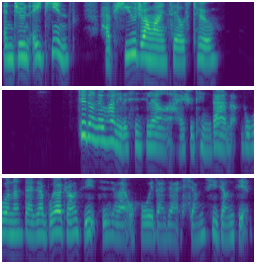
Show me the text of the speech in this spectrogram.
and June 18th have huge online sales too. 这段对话里的信息量啊还是挺大的，不过呢，大家不要着急，接下来我会为大家详细讲解。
